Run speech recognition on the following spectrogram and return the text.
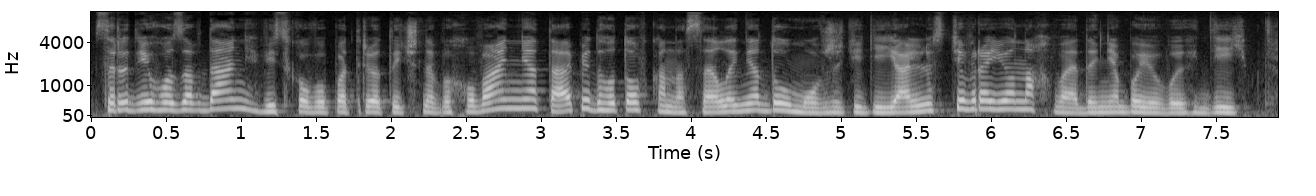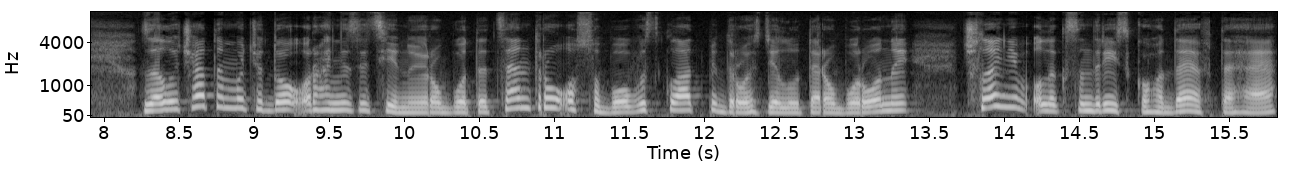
Серед його завдань військово-патріотичне виховання та підготовка населення до умов життєдіяльності в районах ведення бойових дій. Залучатимуть до організаційної роботи центру особовий склад підрозділу тероборони, членів Олександрійського ДФТГ,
